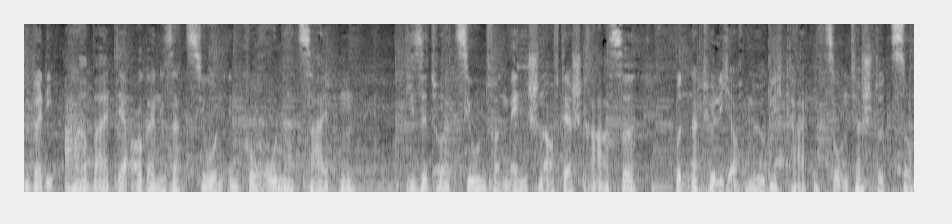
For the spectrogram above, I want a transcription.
über die Arbeit der Organisation in Corona-Zeiten, die Situation von Menschen auf der Straße und natürlich auch Möglichkeiten zur Unterstützung.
